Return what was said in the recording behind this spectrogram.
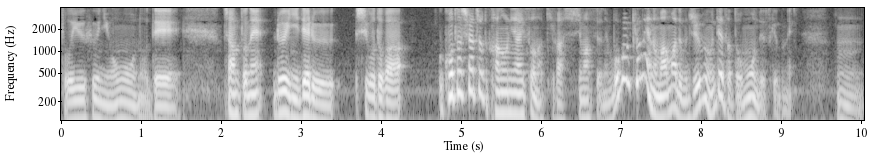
というふうに思うので、ちゃんとね、塁に出る仕事が、今年はちょっと可能になりそうな気がしますよね。僕は去年のままでも十分打てたと思うんですけどね。うん。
